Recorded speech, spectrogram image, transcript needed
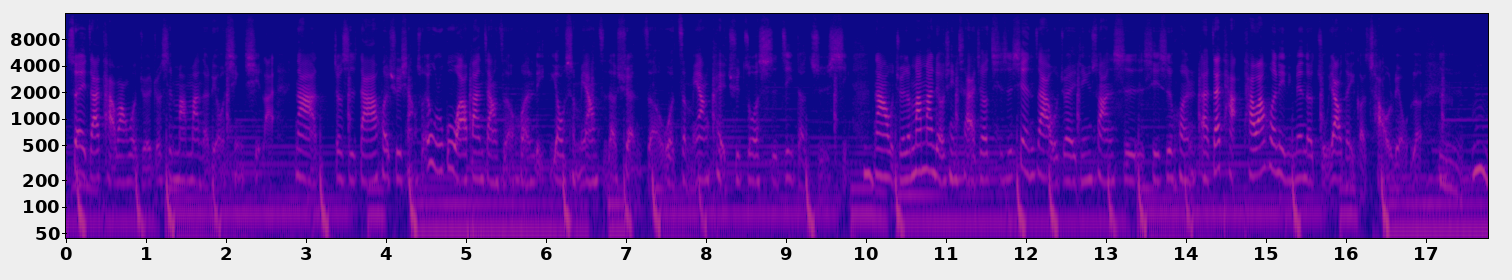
所以在台湾，我觉得就是慢慢的流行起来。那就是大家会去想说，哎、欸，如果我要办这样子的婚礼，有什么样子的选择？我怎么样可以去做实际的执行？嗯、那我觉得慢慢流行起来，就其实现在我觉得已经算是西式婚，呃，在台台湾婚礼里面的主要的一个潮流了。嗯。嗯。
